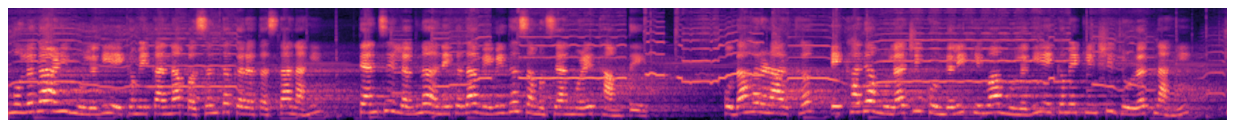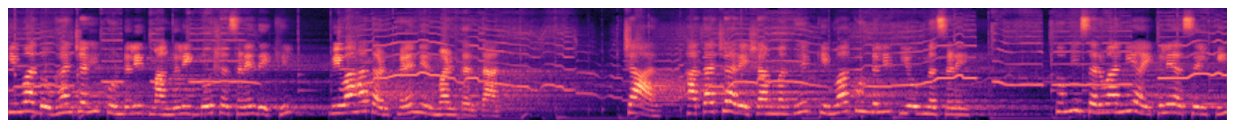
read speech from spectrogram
मुलगा आणि मुलगी एकमेकांना पसंत करत असतानाही त्यांचे लग्न अनेकदा विविध समस्यांमुळे थांबते. उदाहरणार्थ एखाद्या मुलाची कुंडली किंवा मुलगी एकमेकींशी जुळत नाही किंवा दोघांच्याही कुंडलीत मांगलिक दोष असणे देखील विवाहात अडथळे निर्माण करतात. चार हाताच्या रेषांमध्ये किंवा कुंडलीत योग नसणे. तुम्ही सर्वांनी ऐकले असेल की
